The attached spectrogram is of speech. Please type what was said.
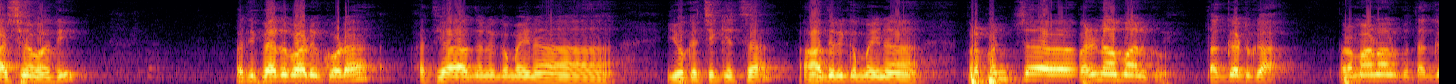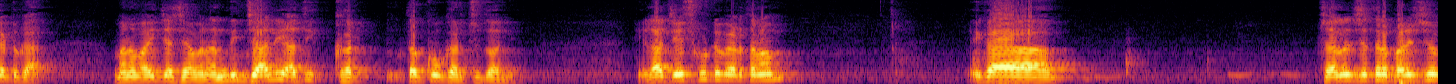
ఆశయం అది. ప్రతి పేదవాడికి కూడా అత్యాధునికమైన ఈ యొక్క చికిత్స ఆధునికమైన ప్రపంచ పరిణామాలకు తగ్గట్టుగా ప్రమాణాలకు తగ్గట్టుగా మన వైద్య సేవను అందించాలి అతి ఖర్ తక్కువ ఖర్చుతో అని. ఇలా చేసుకుంటూ పెడుతున్నాం ఇక చలనచిత్ర పరిశ్రమ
